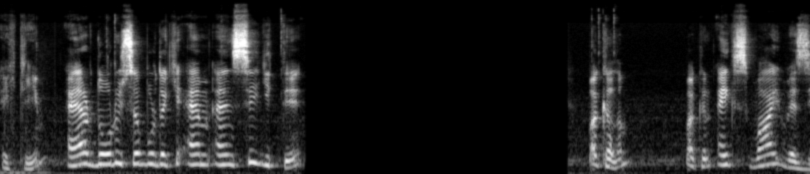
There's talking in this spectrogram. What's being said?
ekleyeyim. Eğer doğruysa buradaki M, N, C gitti. Bakalım. Bakın X, Y ve Z.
